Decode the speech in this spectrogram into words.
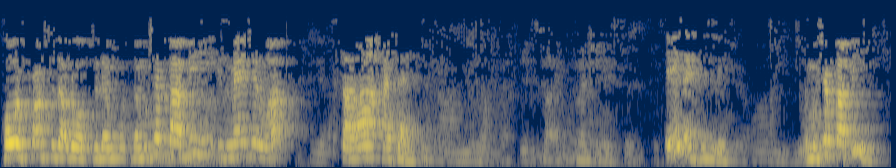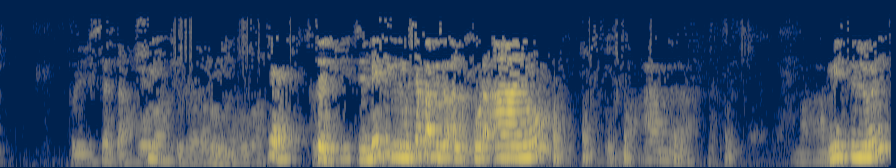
Hold fast to that rope. So the, the mushabbah bihi is mentioned what? Sarahatan. It's like mentioned explicitly. It is explicitly. The mushabbah bihi. But you said that hold on to the rule. Yeah. So, so basically the mushabbah bihi al-Quranu mithlul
